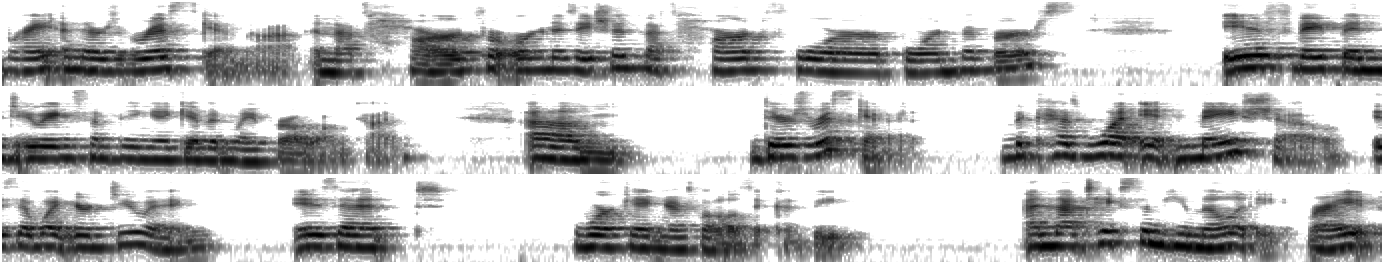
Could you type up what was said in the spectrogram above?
Right? And there's risk in that. And that's hard for organizations, that's hard for board members if they've been doing something a given way for a long time. Um, there's risk in it because what it may show is that what you're doing isn't working as well as it could be. And that takes some humility, right?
